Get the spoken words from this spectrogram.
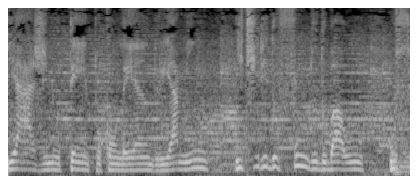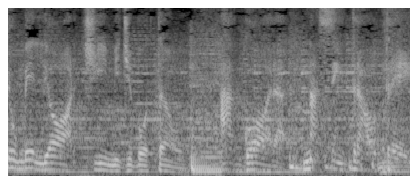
Viaje no tempo com Leandro e a mim e tire do fundo do baú o seu melhor time de botão. Agora na Central 3.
